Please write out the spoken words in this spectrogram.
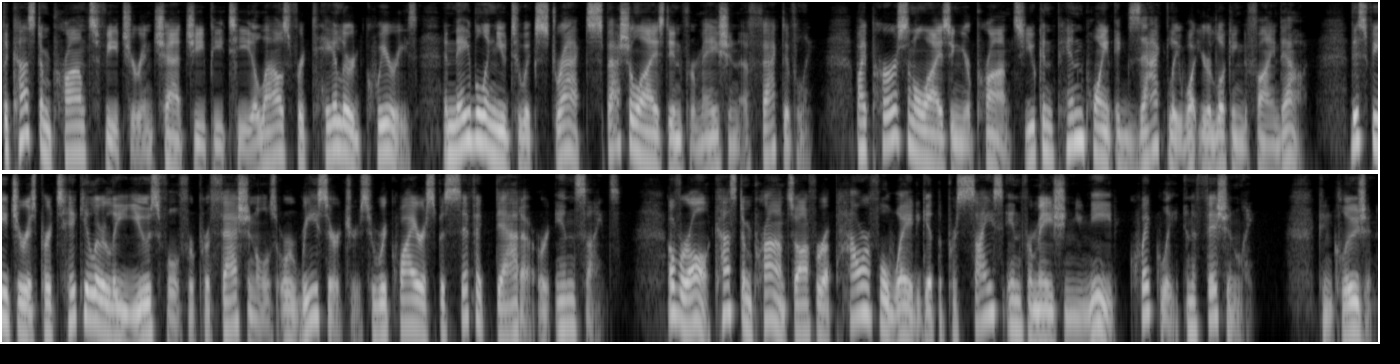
The custom prompts feature in ChatGPT allows for tailored queries, enabling you to extract specialized information effectively. By personalizing your prompts, you can pinpoint exactly what you're looking to find out. This feature is particularly useful for professionals or researchers who require specific data or insights. Overall, custom prompts offer a powerful way to get the precise information you need quickly and efficiently. Conclusion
